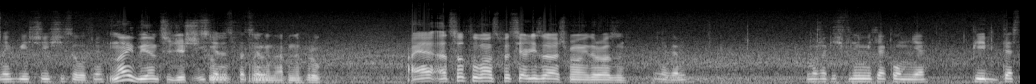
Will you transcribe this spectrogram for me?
No i wbijesz 30 słów, nie? No i biłem 30 I kiedy słów, specjal- legendarny próg. A, ja, a co tu mam specjalizować moi drodzy? Nie wiem. Może jakiś filmik jak u mnie. Pir, test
